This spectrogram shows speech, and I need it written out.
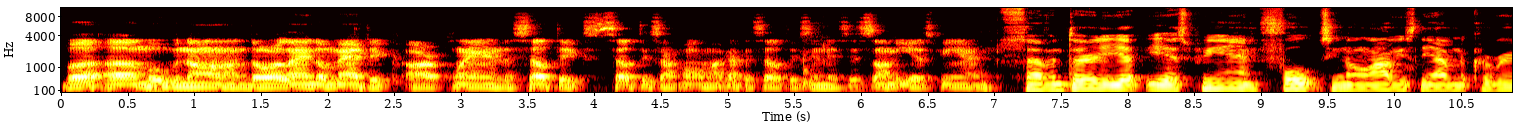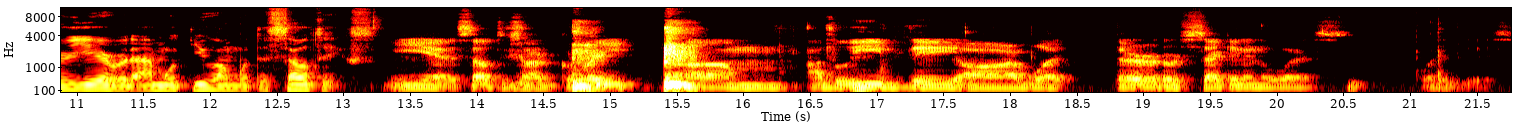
But uh moving on, the Orlando Magic are playing the Celtics. Celtics are home. I got the Celtics in this. This is on ESPN. Seven thirty. Yep, ESPN. Fultz, you know, obviously having a career year, but I'm with you. I'm with the Celtics. Yeah, the Celtics are great. um, I believe they are what third or second in the West. What is this?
